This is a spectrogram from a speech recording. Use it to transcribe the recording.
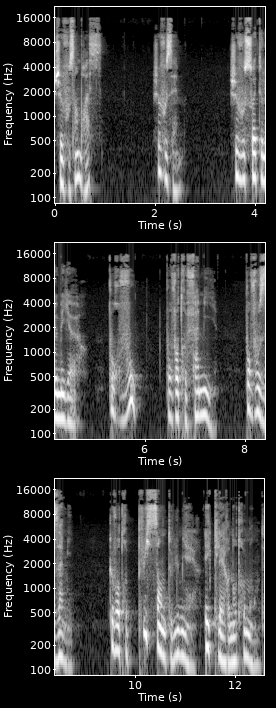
Je vous embrasse. Je vous aime. Je vous souhaite le meilleur pour vous, pour votre famille, pour vos amis. Que votre puissante lumière éclaire notre monde.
